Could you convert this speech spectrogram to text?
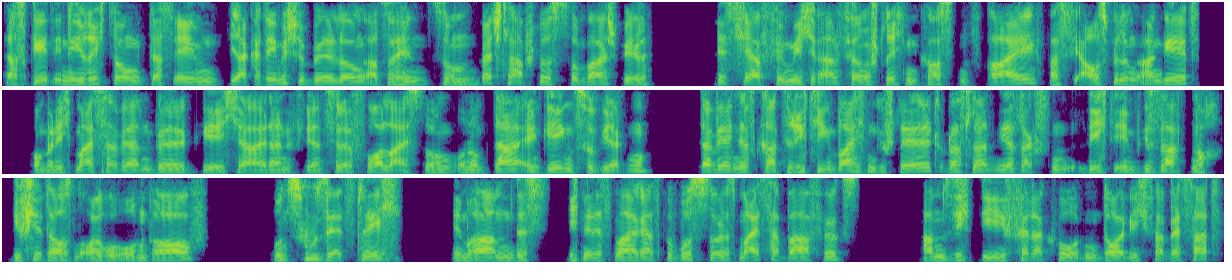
Das geht in die Richtung, dass eben die akademische Bildung, also hin zum Bachelorabschluss zum Beispiel, ist ja für mich in Anführungsstrichen kostenfrei, was die Ausbildung angeht. Und wenn ich Meister werden will, gehe ich ja in eine finanzielle Vorleistung. Und um da entgegenzuwirken, da werden jetzt gerade die richtigen Weichen gestellt und das Land Niedersachsen legt eben, wie gesagt, noch die 4000 Euro obendrauf. Und zusätzlich im Rahmen des, ich nenne es mal ganz bewusst so, des Meister-BAföGs, haben sich die Förderquoten deutlich verbessert.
